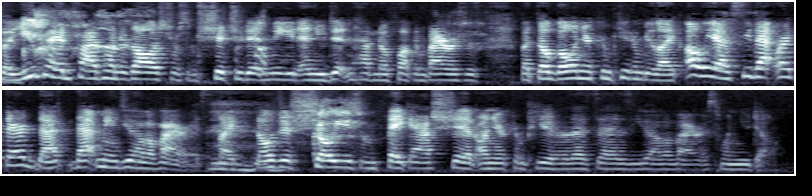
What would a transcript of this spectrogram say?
So you paid five hundred dollars for some shit you didn't need, and you didn't have no fucking viruses. But they'll go on your computer and be like, "Oh yeah, see that right there? That that means you have a virus." Like they'll just show you some fake ass shit on your computer that says you have a virus when you don't.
